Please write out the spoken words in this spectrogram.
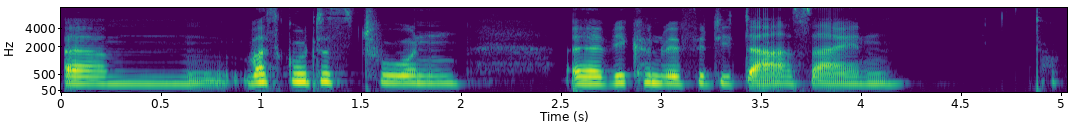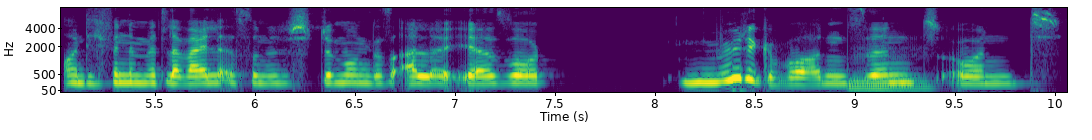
ähm, was Gutes tun, äh, wie können wir für die da sein. Und ich finde, mittlerweile ist so eine Stimmung, dass alle eher so müde geworden sind mhm. und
